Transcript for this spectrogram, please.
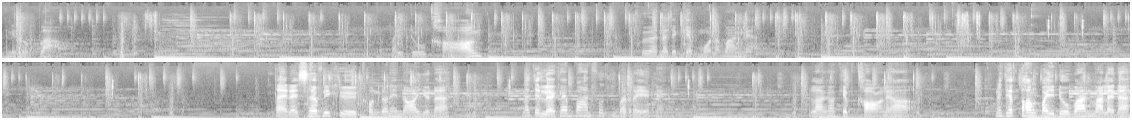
อันนี้ตัวเปล่า เดี๋ยวไปดูของ เพื่อนน่าจะเก็บหมดแล้วบ้างเนี่ยแต่ในเซิร์ฟนี่คือคนก็น้อยอยู่นะ น่าจะเหลือแค่บ้านพวกบาเรตเนี่ย เราก็เก็บของแล้ว น่าจะต้องไปดูบ้านมาเลยนะ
